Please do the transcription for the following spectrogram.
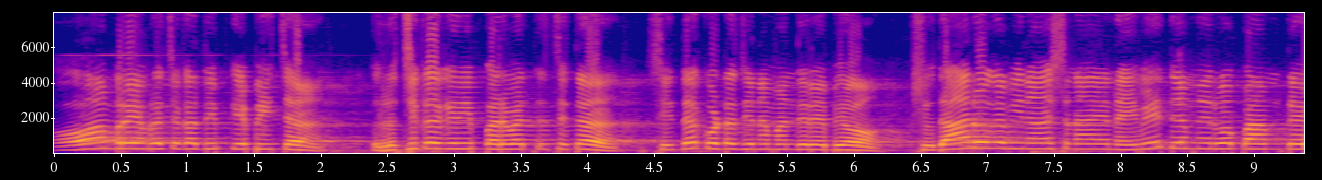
ओम रे वृचक दीप के बीच, रुचिकगिरी पर्वत स्थित सिद्धकोट जिन मंदिरेभ्यो, क्षुधारोग विनाशनाय नैवेद्यम निर्वपाम ते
